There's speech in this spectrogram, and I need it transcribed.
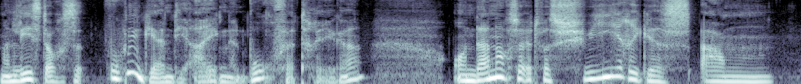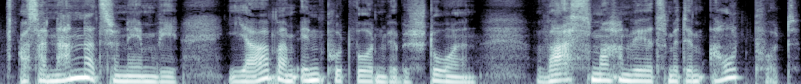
Man liest auch ungern die eigenen Buchverträge. Und dann noch so etwas Schwieriges ähm, auseinanderzunehmen wie, ja, beim Input wurden wir bestohlen. Was machen wir jetzt mit dem Output?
